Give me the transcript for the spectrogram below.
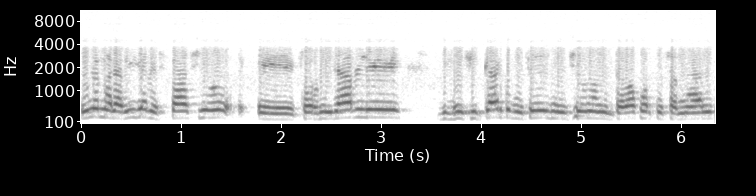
una maravilla de espacio, eh, formidable, dignificar, como ustedes mencionan, el trabajo artesanal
